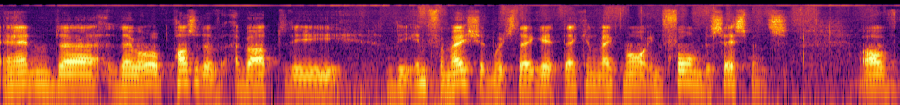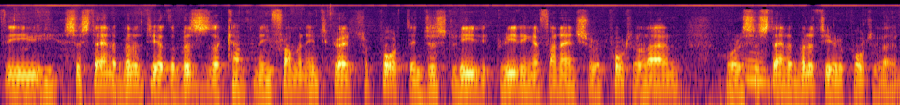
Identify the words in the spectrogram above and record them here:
And uh, they were all positive about the, the information which they get. They can make more informed assessments of the sustainability of the business of the company from an integrated report than just lead, reading a financial report alone or a mm. sustainability report alone.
